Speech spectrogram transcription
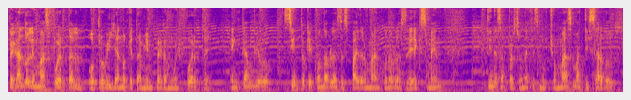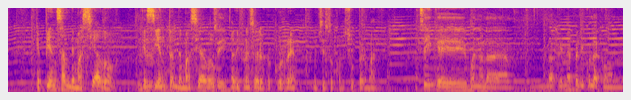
pegándole más fuerte al otro villano que también pega muy fuerte. En cambio, siento que cuando hablas de Spider-Man, cuando hablas de X-Men, tienes a personajes mucho más matizados que piensan demasiado, que sienten demasiado, a diferencia de lo que ocurre, insisto, con Superman. Sí, que bueno, la, la primera película con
